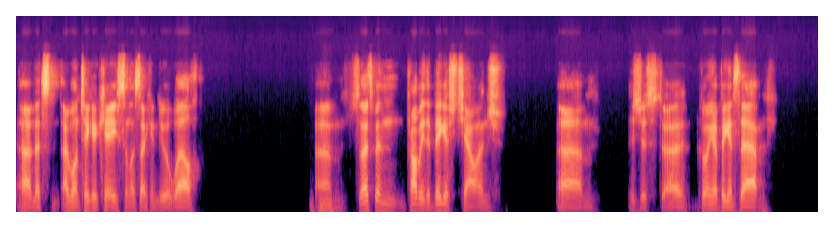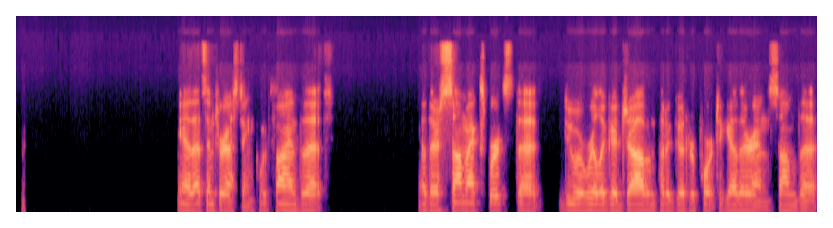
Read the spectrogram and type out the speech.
Um, that's I won't take a case unless I can do it well. Mm-hmm. Um, so that's been probably the biggest challenge. Um, is just uh, going up against that. Yeah, that's interesting. We find that you know, there's some experts that do a really good job and put a good report together, and some that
